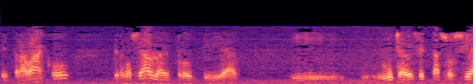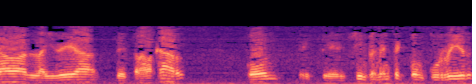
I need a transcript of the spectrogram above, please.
de trabajo, pero no se habla de productividad. Y muchas veces está asociada la idea de trabajar con este, simplemente concurrir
